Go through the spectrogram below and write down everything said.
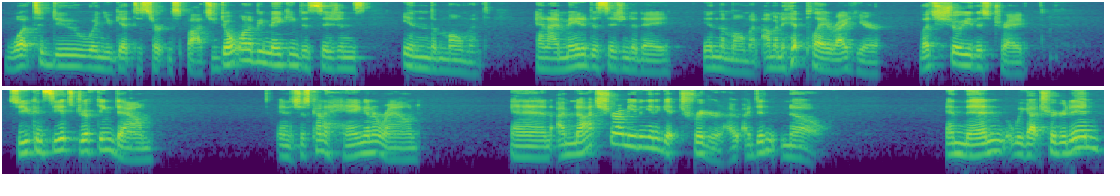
What to do when you get to certain spots. You don't want to be making decisions in the moment. And I made a decision today in the moment. I'm going to hit play right here. Let's show you this trade. So you can see it's drifting down and it's just kind of hanging around and I'm not sure I'm even going to get triggered. I, I didn't know. And then we got triggered in,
